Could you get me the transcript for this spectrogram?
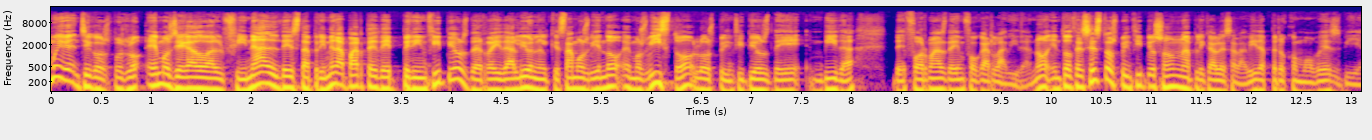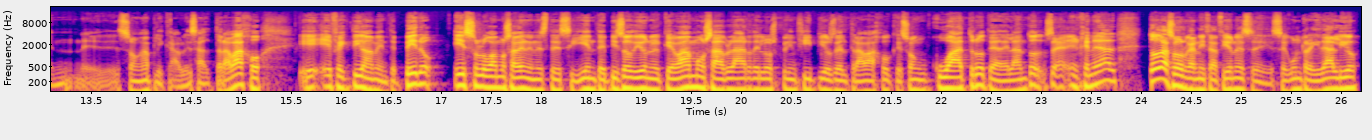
Muy bien, chicos, pues lo, hemos llegado al final de esta primera parte de principios de Rey Dalio, en el que estamos viendo, hemos visto los principios de vida, de formas de enfocar la vida. ¿no? Entonces, estos principios son aplicables a la vida, pero como ves bien, eh, son aplicables al trabajo, eh, efectivamente. Pero eso lo vamos a ver en este siguiente episodio, en el que vamos a hablar de los principios del trabajo, que son cuatro, te adelanto. en general, todas organizaciones, eh, según Rey Dalio,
